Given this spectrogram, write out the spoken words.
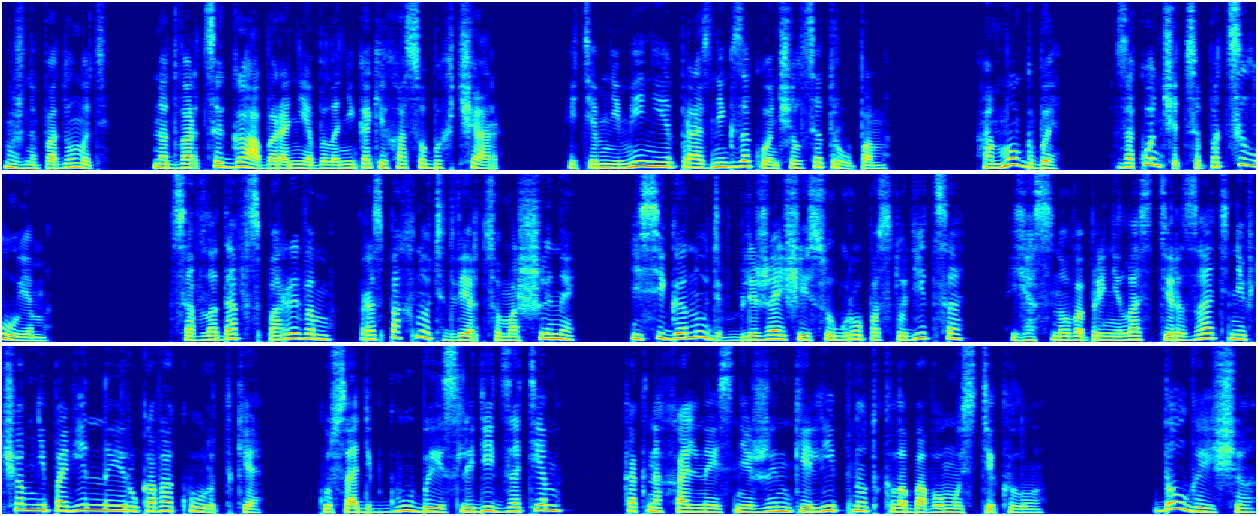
Можно подумать, на дворце Габбара не было никаких особых чар, и тем не менее праздник закончился трупом. А мог бы закончиться поцелуем — Совладав с порывом распахнуть дверцу машины и сигануть в ближайший сугроб остудиться, я снова принялась терзать ни в чем не повинные рукава куртки, кусать губы и следить за тем, как нахальные снежинки липнут к лобовому стеклу. «Долго еще?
